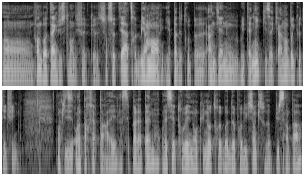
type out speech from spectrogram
en Grande-Bretagne justement du fait que sur ce théâtre birman il n'y a pas de troupes indiennes ou britanniques qu'ils ont carrément boycotté le film. Donc ils disent on va pas refaire pareil, là c'est pas la peine. On va essayer de trouver donc une autre boîte de production qui soit plus sympa,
